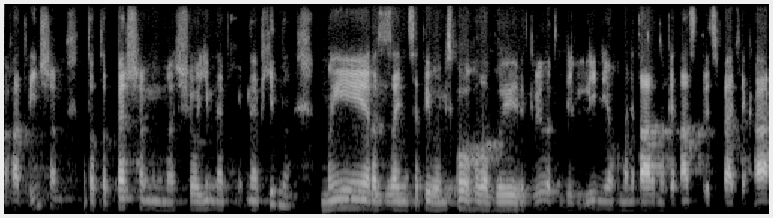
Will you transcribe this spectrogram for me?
багато іншим. Ну, Тобто, першим, що їм необх- необхідно, ми за ініціативою міського голови відкрили тоді лінію гуманітарну 1535, яка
